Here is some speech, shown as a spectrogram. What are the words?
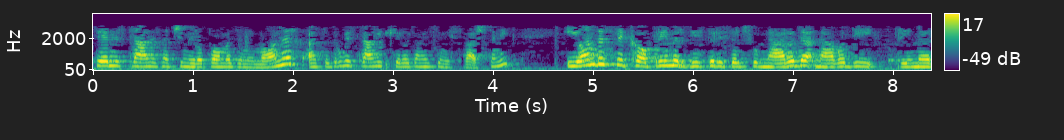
s jedne strane znači miropomazani monarh, a sa druge strane hirotonisani svaštenik, I onda se kao primer iz istorije srpskog naroda navodi primer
